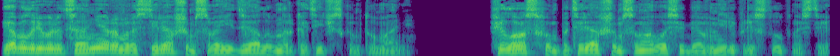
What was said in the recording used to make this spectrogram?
Я был революционером, растерявшим свои идеалы в наркотическом тумане, философом, потерявшим самого себя в мире преступности,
